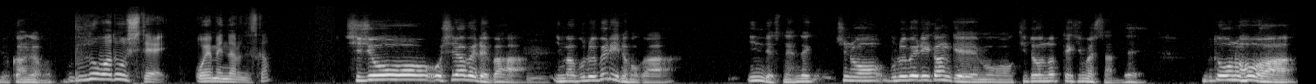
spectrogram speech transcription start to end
いう考えも。えブドウはどうしておやめになるんですか？市場を調べれば、うん。今、ブルーベリーの方がいいんですね。で、うちのブルーベリー関係も軌道に乗ってきましたんで、ブドウの方は、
